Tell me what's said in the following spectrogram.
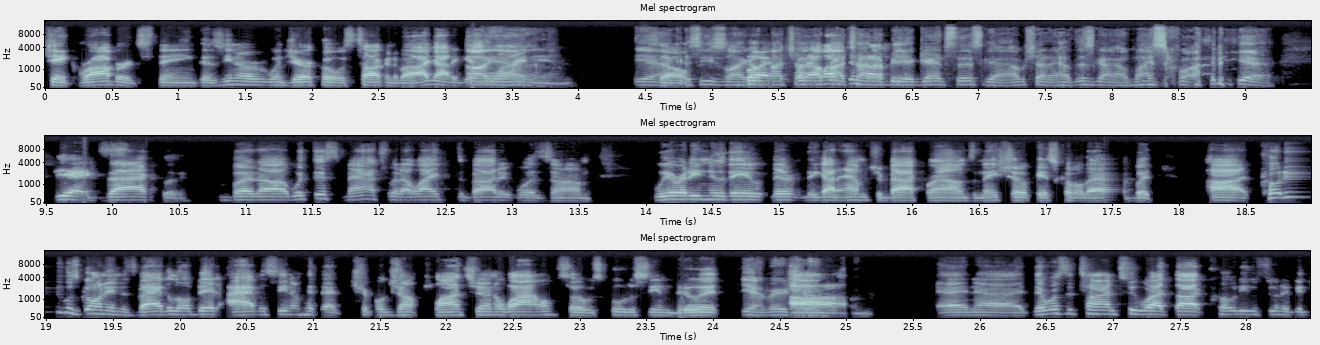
Jake Roberts thing. Because, you know, when Jericho was talking about, I got to get Oh, a yeah. line in. Yeah, So, because he's like, but I'm not trying. I'm not trying to be against this guy. I'm trying to have this guy on my squad. yeah, Yeah, exactly. But uh, with this match, what I liked about it was um, we already knew they they they got amateur backgrounds and they showcased a couple of that. But uh, Cody was going in his bag a little bit. I haven't seen him hit that triple jump plancha in a while, so it was cool to see him do it. yeah, very true. Um, and uh, there was a time too where I thought Cody was doing a good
